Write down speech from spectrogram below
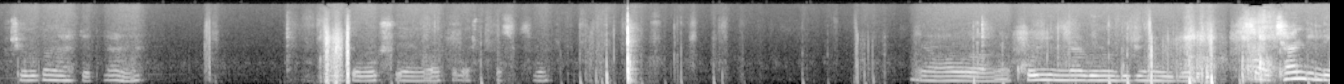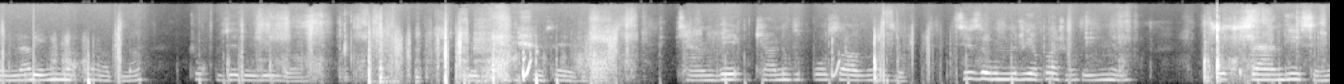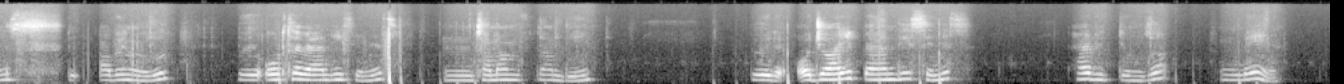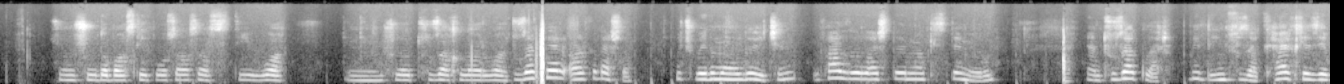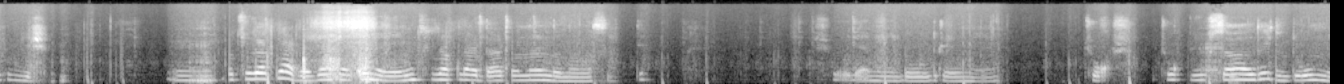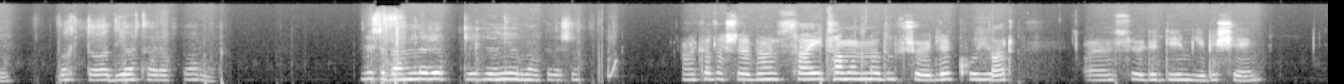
Çılgın hareketler mi? Neyse boş arkadaşlar. Sizin. Ya Allah'ım ya. Koyunlar benim gücüme uyuyor. Mesela kendiliğinden benim yapma adına çok güzel oluyor ya. Böyle bir düşünsenize. Kendi, kendi futbol sahanız var. Siz de bunları yaparsanız sevinirim. Çok beğendiyseniz abone olun. Böyle orta beğendiyseniz ım, tamam falan deyin. Böyle acayip beğendiyseniz her videomuza beğenin. Şimdi şurada basketbol sahası Steve var. Hmm, Şurada tuzaklar var. Tuzaklar arkadaşlar 3 bölüm olduğu için fazlalaştırmak istemiyorum. Yani tuzaklar. Bildiğin tuzak. Herkes yapabilir. Hmm, o tuzaklar da zaten en önemli tuzaklar da artık onların da maması gitti. Şöyle hemen dolduralım ya. Çok çok büyük sağladığı için dolmuyor. Bak daha diğer taraflar var. Neyse ben bunları geri dönüyorum arkadaşlar. Arkadaşlar ben sayı tamamladım şöyle koyular. Ee, söylediğim gibi şey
